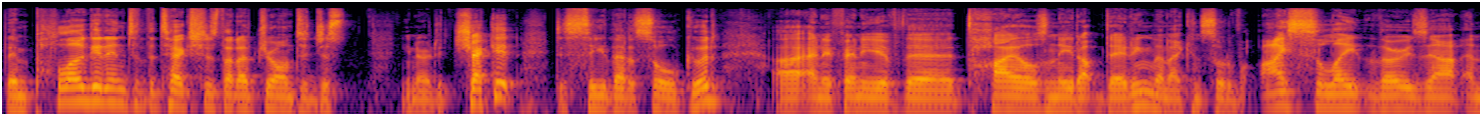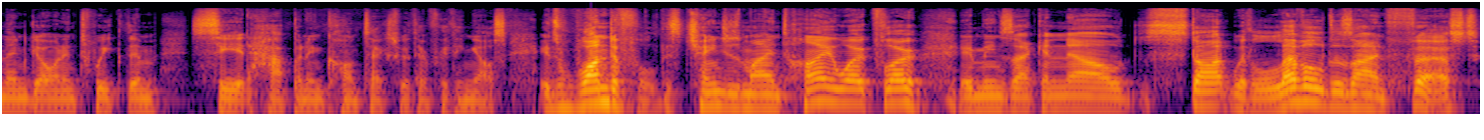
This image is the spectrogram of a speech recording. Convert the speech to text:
then plug it into the textures that I've drawn to just you know, to check it, to see that it's all good. Uh, and if any of the tiles need updating, then I can sort of isolate those out and then go in and tweak them, see it happen in context with everything else. It's wonderful. This changes my entire workflow. It means I can now start with level design first,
